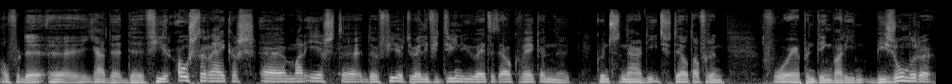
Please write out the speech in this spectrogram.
Over de, uh, ja, de, de vier Oostenrijkers. Uh, maar eerst uh, de virtuele vitrine. U weet het elke week. Een kunstenaar die iets vertelt over een voorwerp. Een ding waar hij bijzondere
